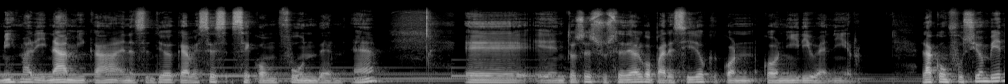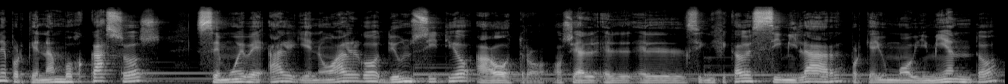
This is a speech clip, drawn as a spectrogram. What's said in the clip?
misma dinámica en el sentido de que a veces se confunden. ¿eh? Eh, entonces sucede algo parecido que con, con ir y venir. La confusión viene porque en ambos casos se mueve alguien o algo de un sitio a otro. O sea, el, significado es similar porque hay un movimiento,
